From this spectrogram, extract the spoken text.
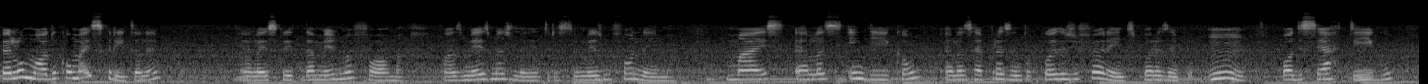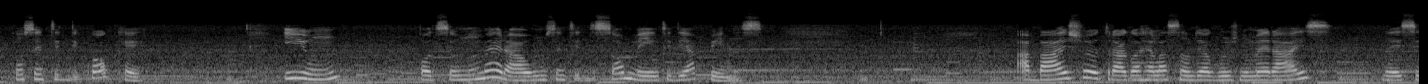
Pelo modo como é escrita, né? Ela é escrita da mesma forma, com as mesmas letras o mesmo fonema mas elas indicam, elas representam coisas diferentes. Por exemplo, um pode ser artigo com sentido de qualquer, e um pode ser um numeral no sentido de somente, de apenas. Abaixo eu trago a relação de alguns numerais nesse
